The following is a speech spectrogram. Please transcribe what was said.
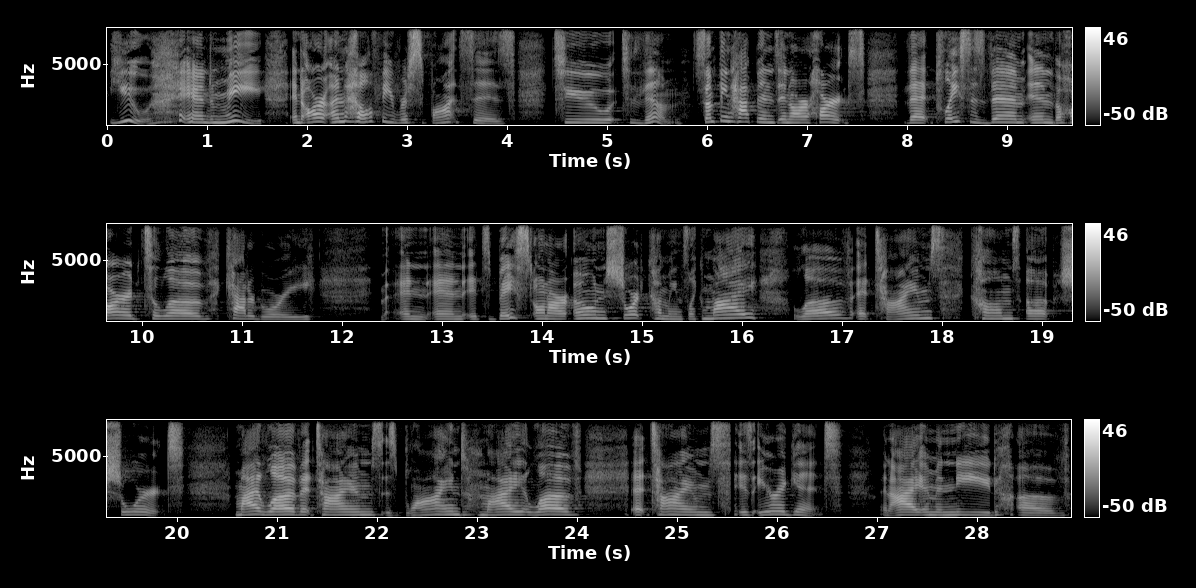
You and me and our unhealthy responses to, to them. Something happens in our hearts that places them in the hard to love category. And, and it's based on our own shortcomings. Like, my love at times comes up short. My love at times is blind. My love at times is arrogant. And I am in need of,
